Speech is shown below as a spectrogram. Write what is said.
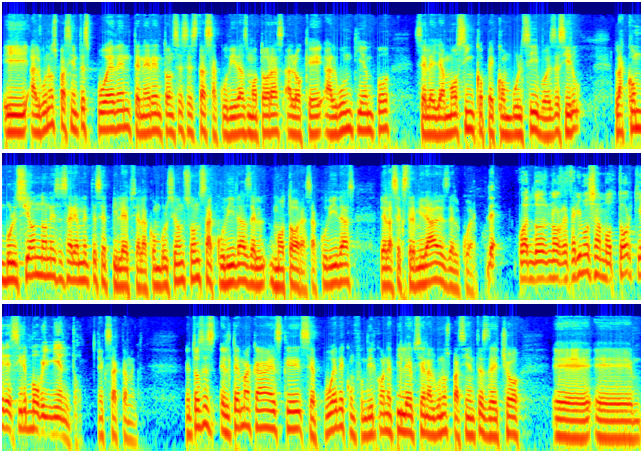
Y algunos pacientes pueden tener entonces estas sacudidas motoras a lo que algún tiempo se le llamó síncope convulsivo, es decir, la convulsión no necesariamente es epilepsia, la convulsión son sacudidas motoras, sacudidas de las extremidades del cuerpo. Cuando nos referimos a motor, quiere decir movimiento. Exactamente. Entonces, el tema acá es que se puede confundir con epilepsia. En algunos pacientes, de hecho, eh, eh,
